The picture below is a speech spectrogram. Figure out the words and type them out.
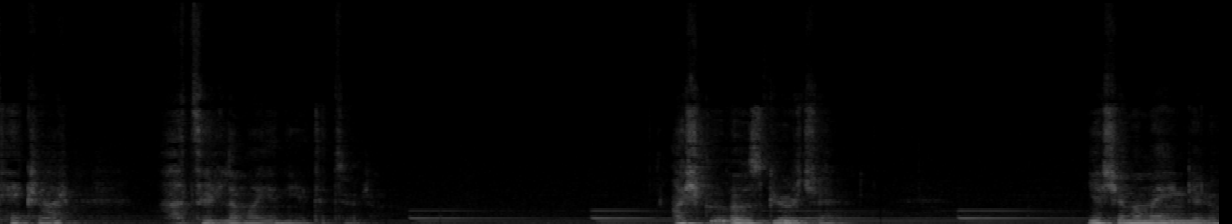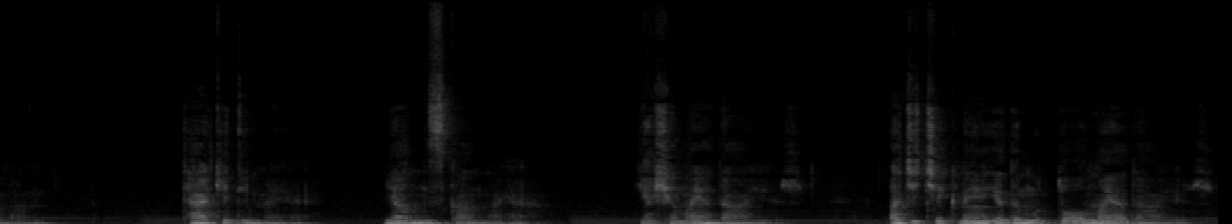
tekrar hatırlamaya niyet. Aşkı özgürce yaşamama engel olan, terk edilmeye, yalnız kalmaya, yaşamaya dair, acı çekmeye ya da mutlu olmaya dair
